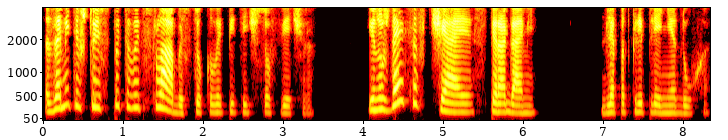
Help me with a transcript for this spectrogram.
заметив, что испытывает слабость около пяти часов вечера и нуждается в чае с пирогами для подкрепления духа.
